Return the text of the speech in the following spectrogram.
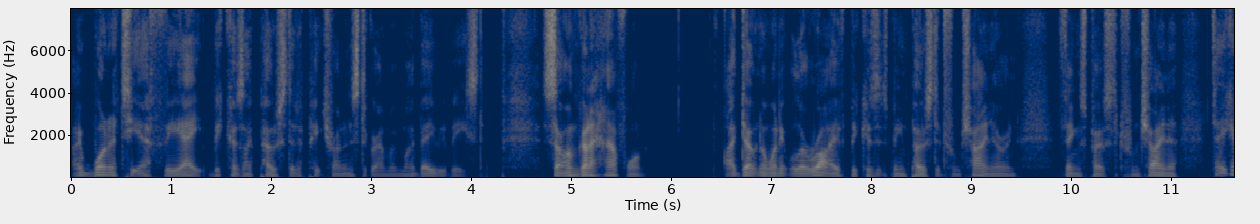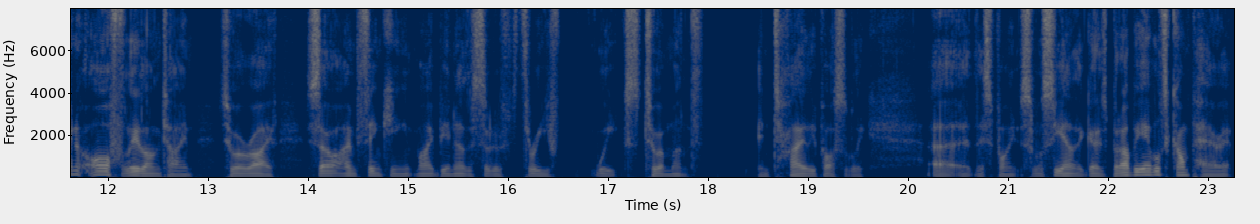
I won a TFV8 because I posted a picture on Instagram of my baby beast. So I'm going to have one. I don't know when it will arrive because it's been posted from China and things posted from China take an awfully long time to arrive. So I'm thinking it might be another sort of three weeks to a month, entirely possibly uh, at this point. So we'll see how that goes. But I'll be able to compare it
